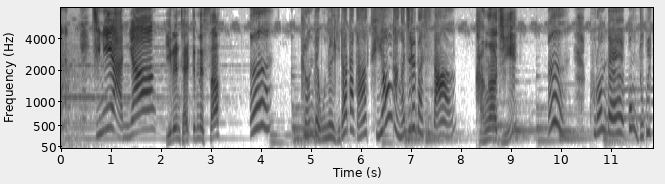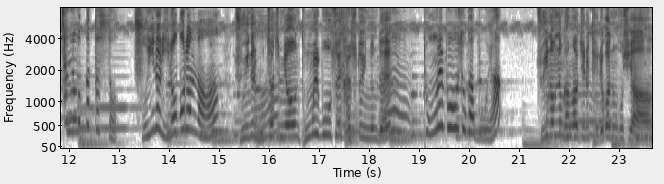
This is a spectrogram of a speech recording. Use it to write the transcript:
지니 안녕. 일은 잘 끝냈어? 그런데 오늘 일하다가 귀여운 강아지를 봤어. 강아지? 그런데 꼭 누굴 찾는 것 같았어. 주인을 잃어버렸나? 주인을 못 찾으면 동물보호소에 갈 수도 있는데 음, 동물보호소가 뭐야? 주인 없는 강아지를 데려가는 곳이야.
